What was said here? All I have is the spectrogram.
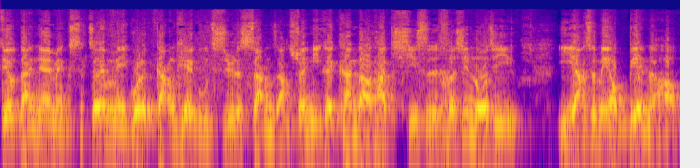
Steel Dynamics 这些美国的钢铁股持续的上涨，所以你可以看到它其实核心逻辑一样是没有变的哈。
